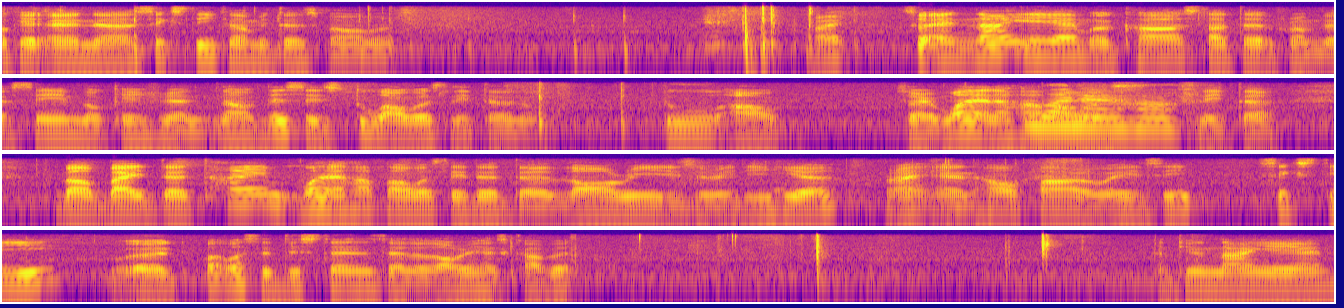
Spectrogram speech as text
okay and uh, 60 kilometers per hour. Right so at 9 a.m a car started from the same location. Now this is two hours later no two hour sorry one and a half One and a hours half. later. But by the time one and a half hours later the lorry is already here right? And how far away is he? 60 uh, what was the distance that the lorry has covered? Until 9 a.m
